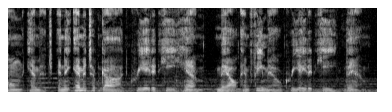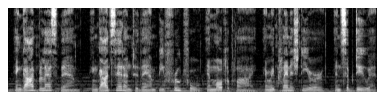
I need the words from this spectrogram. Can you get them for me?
own image. In the image of God created he him, male and female created he them. And God blessed them and God said unto them, Be fruitful and multiply, and replenish the earth, and subdue it,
